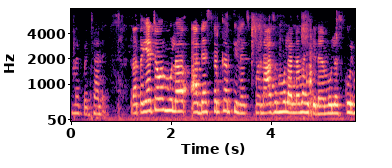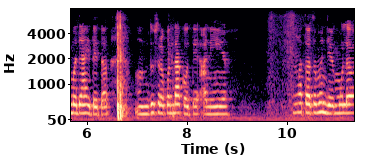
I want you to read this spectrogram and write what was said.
नाही पण छान आहे. तर आता याच्यावर मुलं अभ्यास तर करतीलच पण अजून मुलांना माहिती नाही. मुलं स्कूलमध्ये आहेत इथं. दुसरं पण दाखवते. आणि महत्वाचं म्हणजे मुलं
